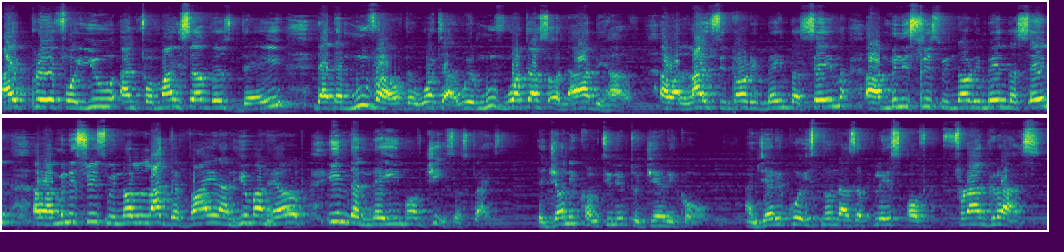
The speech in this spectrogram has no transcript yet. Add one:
I pray for you and for myself this day that the mover of the water will move waters on our behalf. Our lives will not remain the same. Our ministries will not remain the same. Our ministries will not lack divine and human help in the name of Jesus Christ. The journey continued to Jericho, and Jericho is known as a place of fragrance,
